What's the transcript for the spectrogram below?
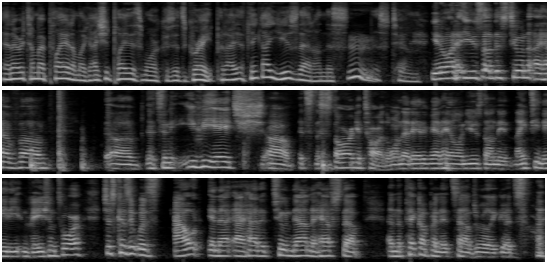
And every time I play it, I'm like, I should play this more because it's great. But I think I use that on this Hmm. this tune. You know what I use on this tune? I have um, uh, it's an EVH. Uh, it's the Star guitar, the one that Eddie Van Halen used on the 1980 Invasion tour. Just because it was out and I, I had it tuned down to half step, and the pickup in it sounds really good. So I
